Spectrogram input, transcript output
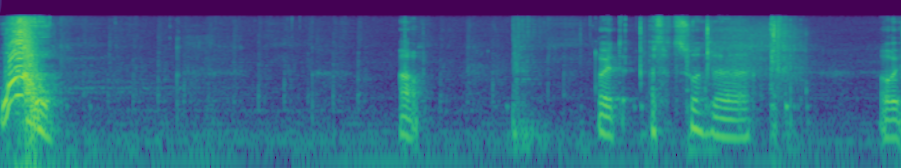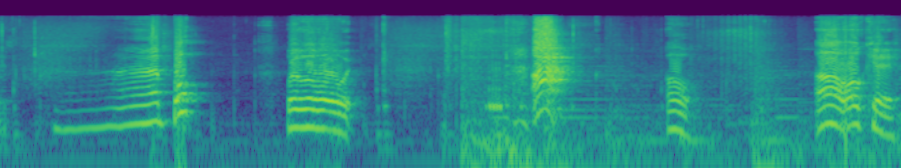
Wow! Oh. Wait, I thought this was uh Oh wait. Uh, oh! Wait, wait, wait, wait. Ah! Oh. Oh, okay.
